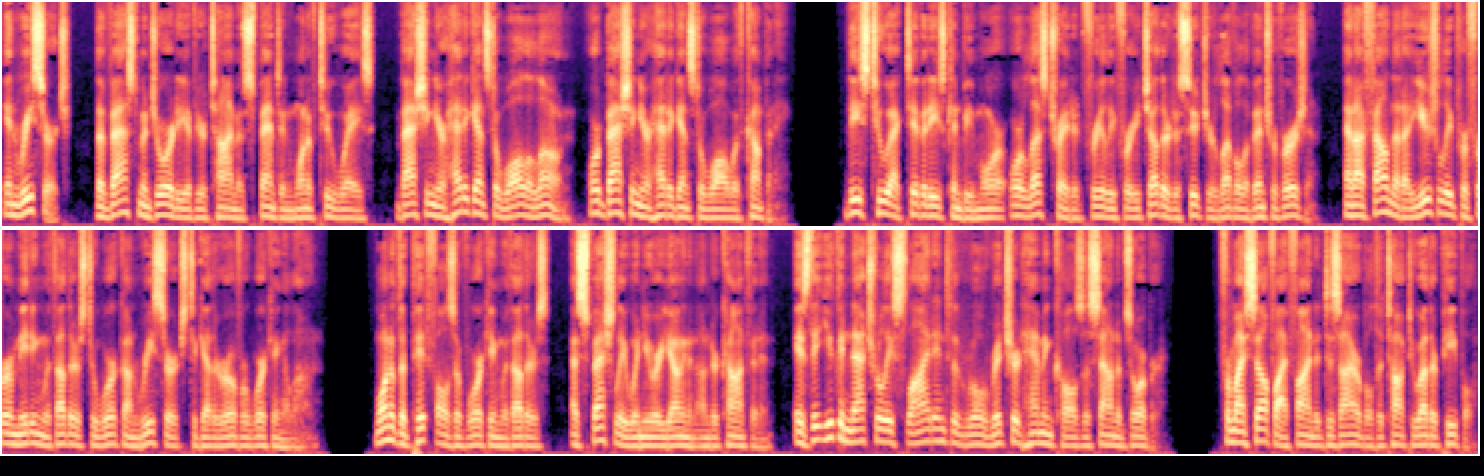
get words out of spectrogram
In research, the vast majority of your time is spent in one of two ways bashing your head against a wall alone, or bashing your head against a wall with company. These two activities can be more or less traded freely for each other to suit your level of introversion, and I found that I usually prefer meeting with others to work on research together over working alone. One of the pitfalls of working with others, especially when you are young and underconfident, is that you can naturally slide into the role Richard Hamming calls a sound absorber. For myself, I find it desirable to talk to other people,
